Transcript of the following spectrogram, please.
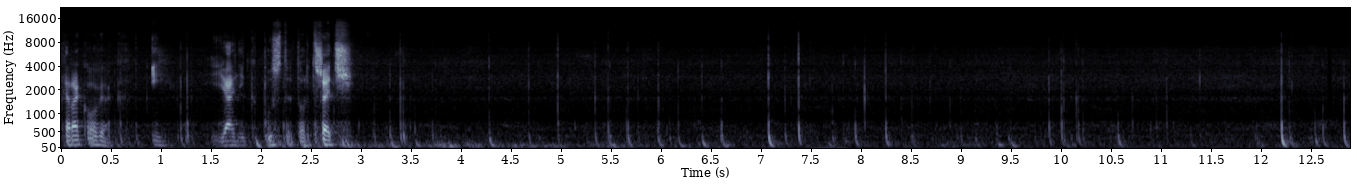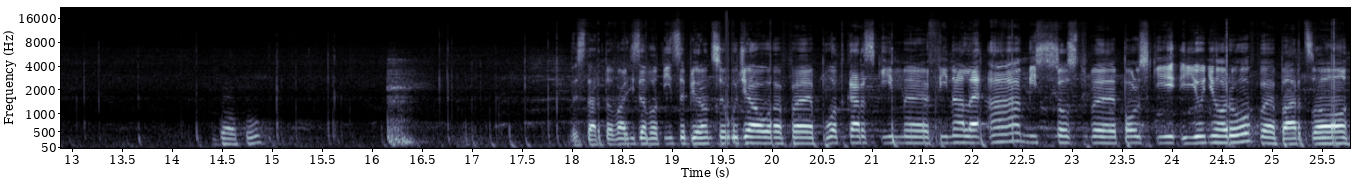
Krakowiak i Janik Pusty, tor trzeci. Gotów. Wystartowali zawodnicy biorący udział w płotkarskim finale A Mistrzostw Polski Juniorów. Bardzo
